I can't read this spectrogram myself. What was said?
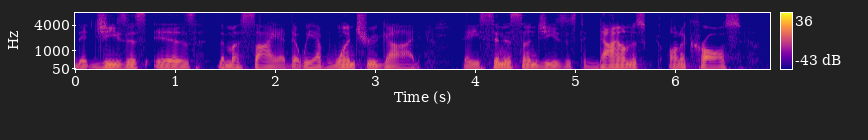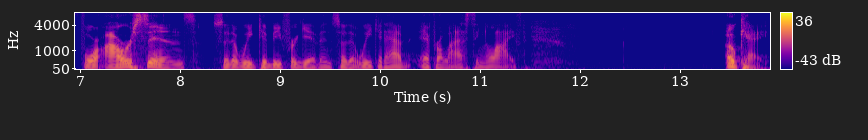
that Jesus is the Messiah, that we have one true God that he sent his son Jesus to die on a, on a cross for our sins so that we could be forgiven, so that we could have everlasting life. Okay,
